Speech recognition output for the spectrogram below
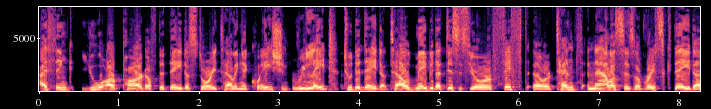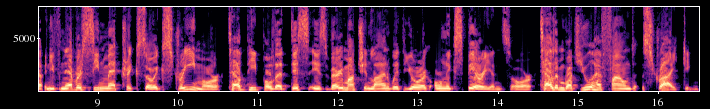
I think you are part of the data storytelling equation. Relate to the data. Tell maybe that this is your fifth or tenth analysis of risk data and you've never seen metrics so extreme, or tell people that this is very much in line with your own experience, or tell them what you have found striking.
